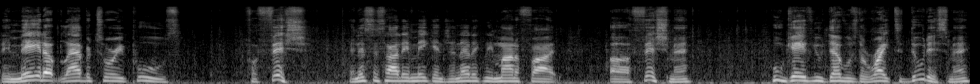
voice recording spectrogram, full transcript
they made up laboratory pools for fish, and this is how they're making genetically modified uh, fish, man. Who gave you devils the right to do this, man?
